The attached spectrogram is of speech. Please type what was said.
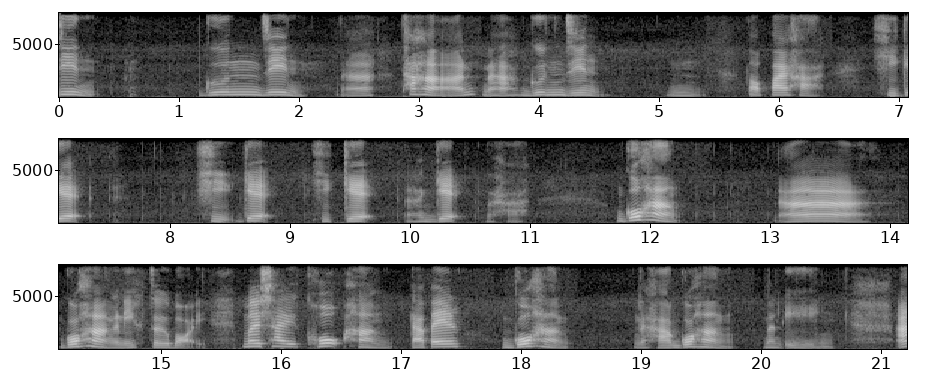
จินกุนจินนะทหารนะคะกุนจินอืม ต่อไปค่ะฮิเกะฮิเกะฮิเกะนะเกะนะคะโกหังอ่าโกหังอันนี้เจอบ่อย ไม่ใช่โคหังแต่เป็นโกหังนะคะโกหังนั่นเองอ่า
